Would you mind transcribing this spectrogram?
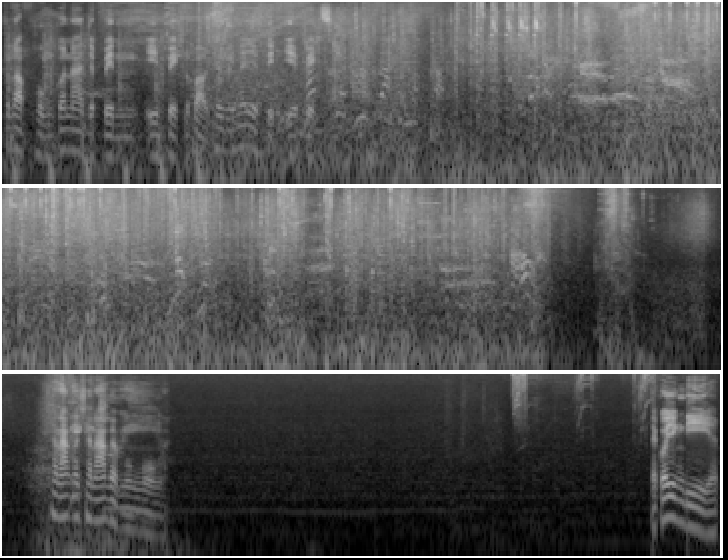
สำหรับผมก็น่าจะเป็นเอ e กหรือเปล่า ช่วงนี้น่าจะติดเอ e กครับ ชนะก็ชนะแบบงงๆอะแต่ก็ยังดีครับ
